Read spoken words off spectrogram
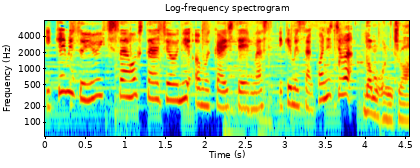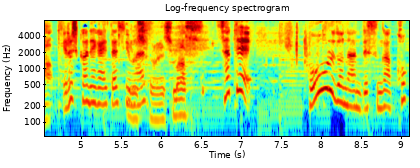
池水雄一さんをスタジオにお迎えしています。池水さんこんにちは。どうもこんにちは。よろしくお願いいたします。よろしくお願いします。さてゴールドなんですが国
